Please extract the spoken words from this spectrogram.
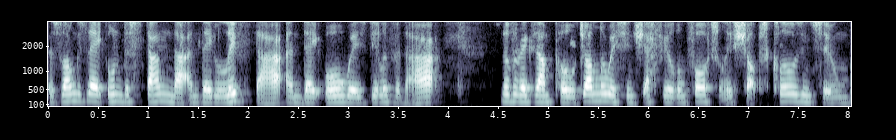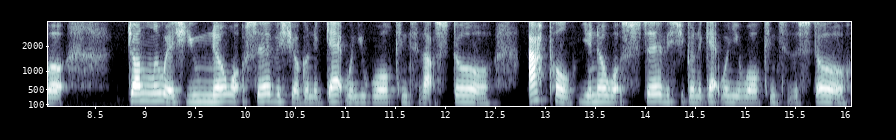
as long as they understand that and they live that and they always deliver that. Another example, John Lewis in Sheffield, unfortunately, shop's closing soon, but John Lewis, you know what service you're going to get when you walk into that store. Apple, you know what service you're going to get when you walk into the store.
